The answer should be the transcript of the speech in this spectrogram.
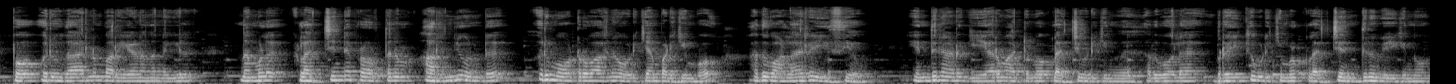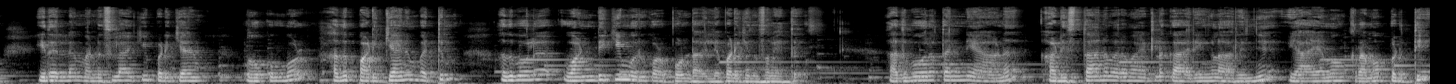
ഇപ്പോൾ ഒരു ഉദാഹരണം പറയുകയാണെന്നുണ്ടെങ്കിൽ നമ്മൾ ക്ലച്ചിന്റെ പ്രവർത്തനം അറിഞ്ഞുകൊണ്ട് ഒരു മോട്ടോർ വാഹനം ഓടിക്കാൻ പഠിക്കുമ്പോൾ അത് വളരെ ഈസിയാവും. എന്തിനാണ് ഗിയർ മാറ്റുമ്പോൾ ക്ലച്ച് പിടിക്കുന്നത്? അതുപോലെ ബ്രേക്ക് പിടിക്കുമ്പോൾ ക്ലച്ച് എന്തിനുപയോഗിക്കുന്നു ഇതെല്ലാം മനസ്സിലാക്കി പഠിക്കാൻ നോക്കുമ്പോൾ അത് പഠിക്കാനും പറ്റും. അതുപോലെ വണ്ടിക്കും ഒരു കുഴപ്പമുണ്ടാവില്ല പഠിക്കുന്ന സമയത്ത്. അതുപോലെ തന്നെയാണ് അടിസ്ഥാനപരമായിട്ടുള്ള കാര്യങ്ങൾ അറിഞ്ഞ് വ്യായാമം ക്രമപ്പെടുത്തി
